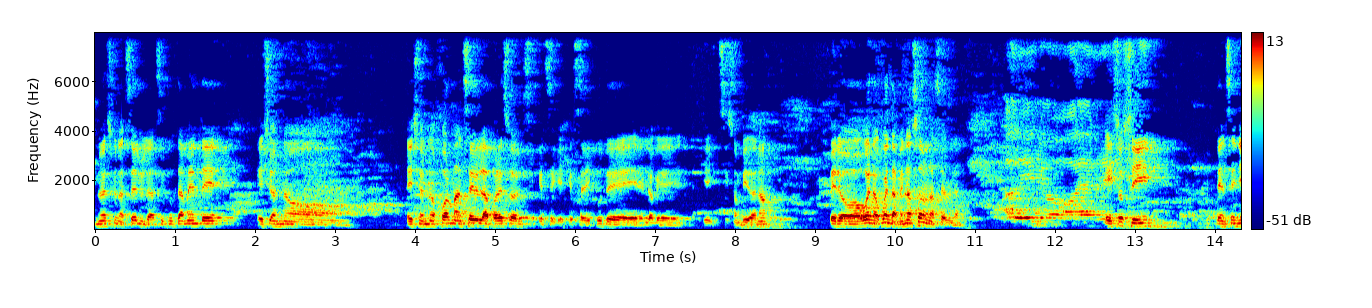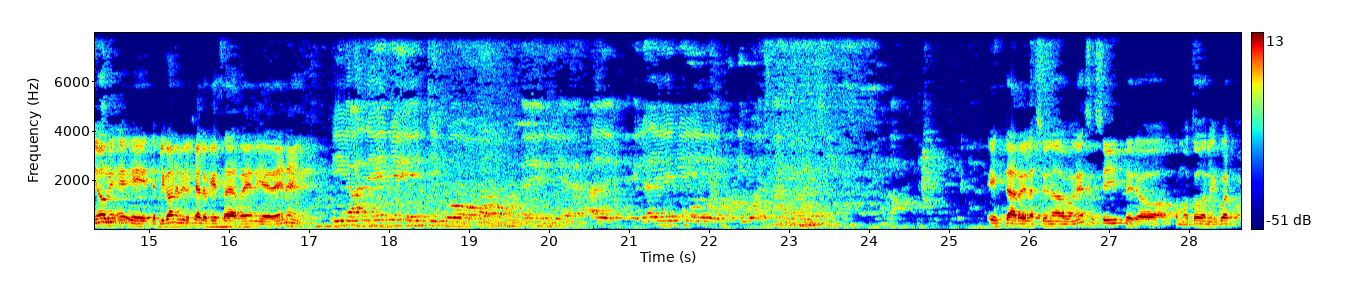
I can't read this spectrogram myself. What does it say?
No es una célula, así justamente ellos no ellos no forman célula, por eso es que se, discute lo que, si son vida o no. Pero bueno, cuéntame, no son una célula. Eso sí, te enseñó, eh, eh, te explicaron en biología lo que es ARN y ADN. Y ADN Está relacionado con eso, sí, pero como todo en el cuerpo.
